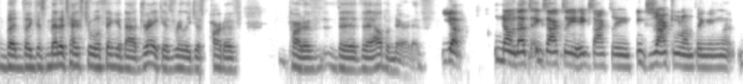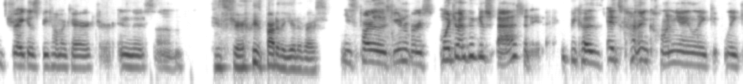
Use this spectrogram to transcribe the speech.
but like this metatextual thing about drake is really just part of part of the the album narrative Yep. No, that's exactly, exactly, exactly what I'm thinking. That Drake has become a character in this. Um, it's true he's part of the universe he's part of this universe, which I think is fascinating because it's kind of Kanye like like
